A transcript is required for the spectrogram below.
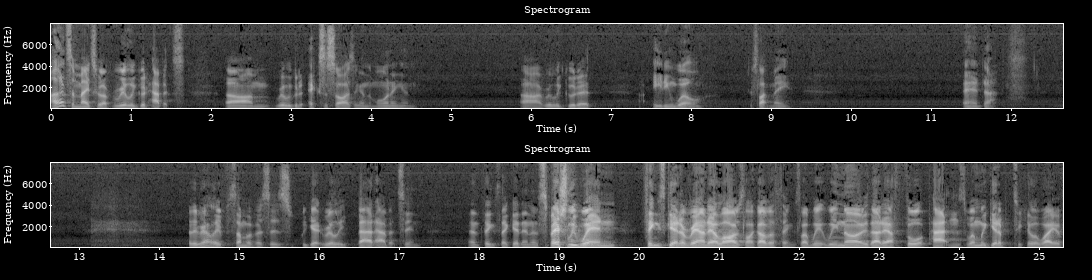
I had some mates who have really good habits, um, really good at exercising in the morning and uh, really good at eating well, just like me. And uh, but the reality for some of us is we get really bad habits in and things that get in, especially when things get around our lives like other things. Like we, we know that our thought patterns, when we get a particular way of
